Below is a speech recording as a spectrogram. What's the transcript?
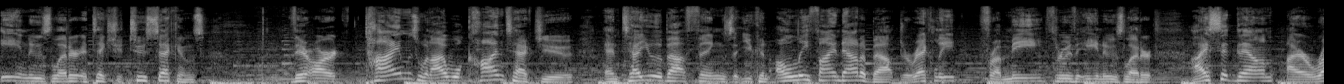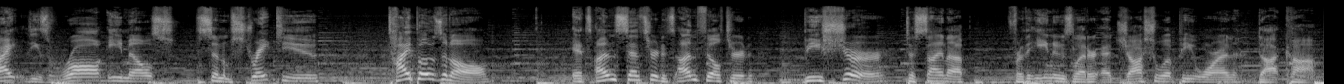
e newsletter. It takes you two seconds. There are times when I will contact you and tell you about things that you can only find out about directly from me through the e newsletter. I sit down, I write these raw emails, send them straight to you, typos and all. It's uncensored, it's unfiltered. Be sure to sign up for the e newsletter at joshuapwarren.com.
